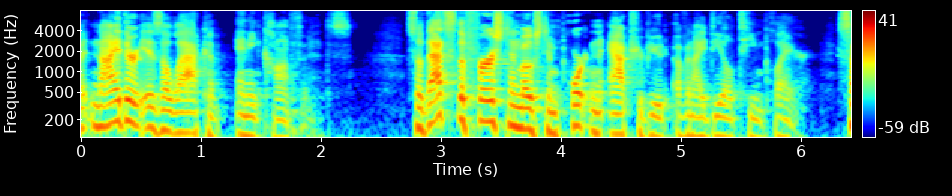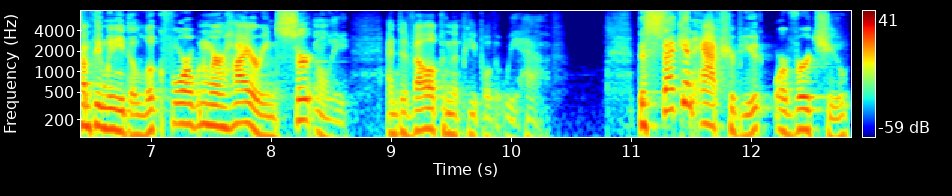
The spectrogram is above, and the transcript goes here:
but neither is a lack of any confidence. So that's the first and most important attribute of an ideal team player. Something we need to look for when we're hiring, certainly, and develop in the people that we have. The second attribute or virtue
